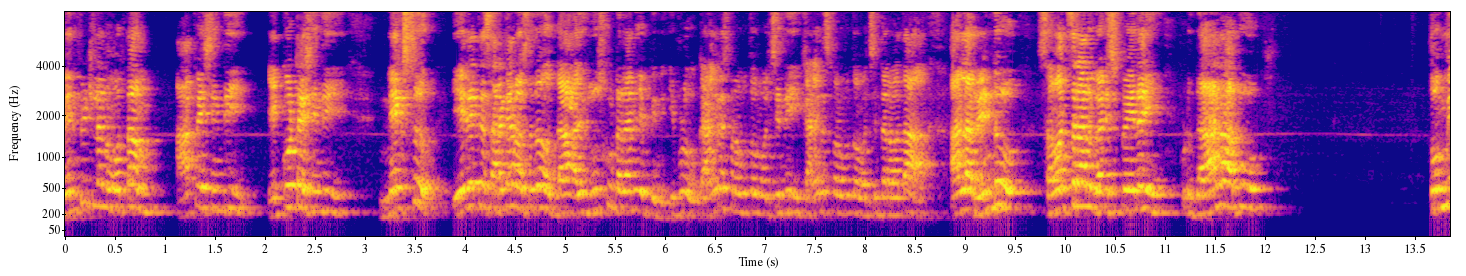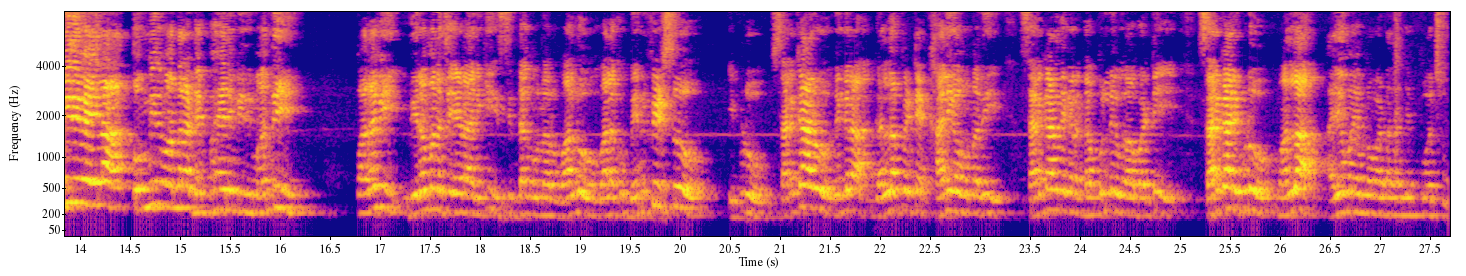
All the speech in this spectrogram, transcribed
బెనిఫిట్లను మొత్తం ఆపేసింది ఎగ్గొట్టేసింది. నెక్స్ట్ ఏదైతే సర్కార్ వస్తుందో దా అది చూసుకుంటుందని చెప్పింది. ఇప్పుడు కాంగ్రెస్ ప్రభుత్వం వచ్చింది కాంగ్రెస్ ప్రభుత్వం వచ్చిన తర్వాత అలా రెండు సంవత్సరాలు గడిచిపోయినాయి. ఇప్పుడు దాదాపు తొమ్మిది వేల తొమ్మిది వందల డెబ్బై ఎనిమిది మంది పదవి విరమణ చేయడానికి సిద్ధంగా ఉన్నారు. వాళ్ళు వాళ్ళకు బెనిఫిట్స్ ఇప్పుడు సర్కారు దగ్గర గల్ల పెట్టే ఖాళీగా ఉన్నది. సర్కారు దగ్గర డబ్బులు లేవు కాబట్టి సర్కారు ఇప్పుడు మళ్ళా అయోమయంలో పడ్డదని చెప్పుకోవచ్చు.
